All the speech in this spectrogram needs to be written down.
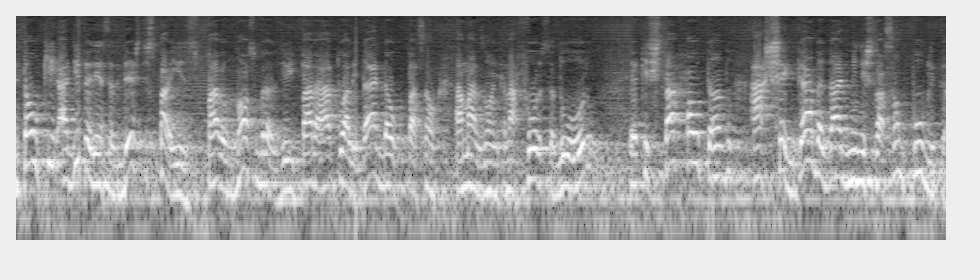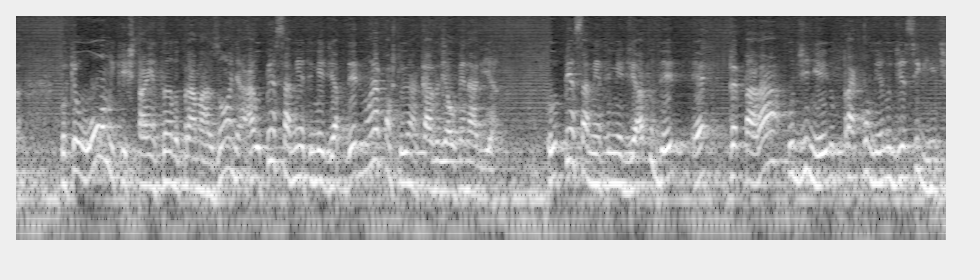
Então, o que, a diferença destes países para o nosso Brasil e para a atualidade da ocupação amazônica na força do ouro é que está faltando a chegada da administração pública. Porque o homem que está entrando para a Amazônia, o pensamento imediato dele não é construir uma casa de alvenaria. O pensamento imediato dele é preparar o dinheiro para comer no dia seguinte.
